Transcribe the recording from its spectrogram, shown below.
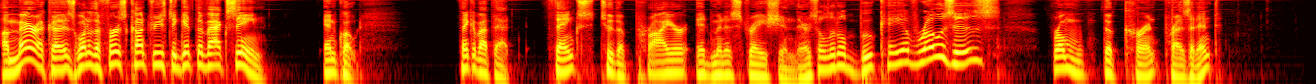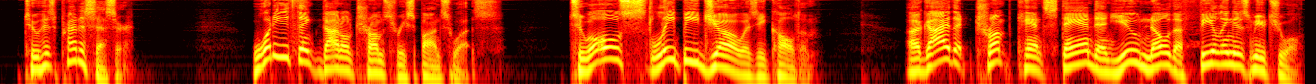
America is one of the first countries to get the vaccine." End quote. Think about that thanks to the prior administration. There's a little bouquet of roses from the current president to his predecessor. What do you think Donald Trump's response was? To old Sleepy Joe, as he called him, a guy that Trump can't stand, and you know the feeling is mutual.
